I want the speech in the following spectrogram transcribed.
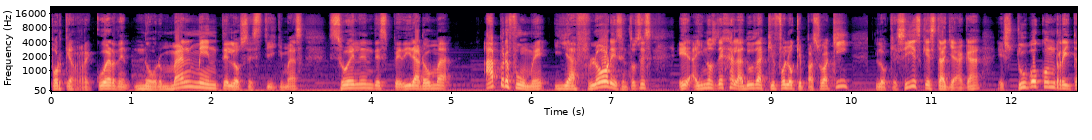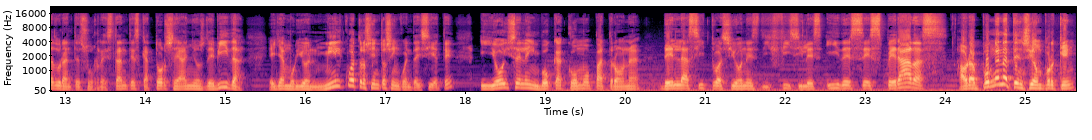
porque recuerden, normalmente los estigmas suelen despedir aroma a perfume y a flores. Entonces eh, ahí nos deja la duda qué fue lo que pasó aquí. Lo que sí es que esta llaga estuvo con Rita durante sus restantes 14 años de vida. Ella murió en 1457 y hoy se le invoca como patrona de las situaciones difíciles y desesperadas. Ahora pongan atención porque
